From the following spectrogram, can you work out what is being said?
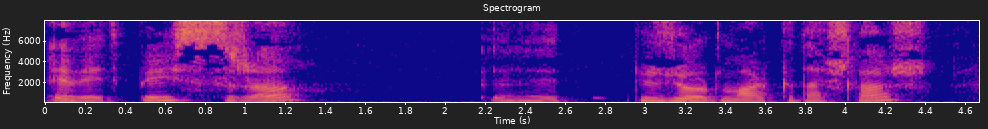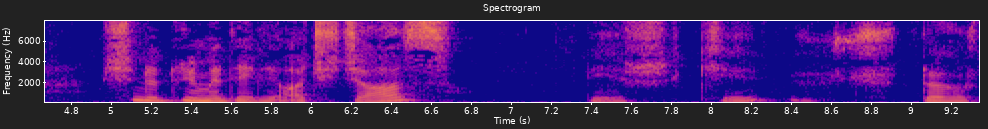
Evet 5 sıra e, düz ördüm arkadaşlar. Şimdi düğme deliği açacağız. 1 2 3 4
